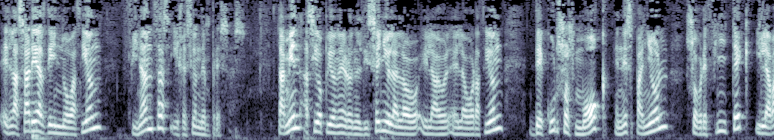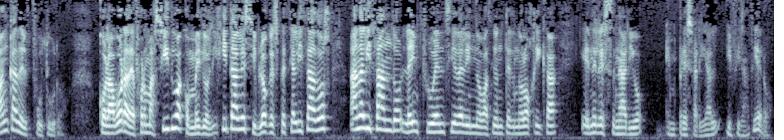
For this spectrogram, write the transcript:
en las áreas de innovación, finanzas y gestión de empresas. También ha sido pionero en el diseño y la, elaboración de cursos MOOC en español sobre fintech y la banca del futuro. Colabora de forma asidua con medios digitales y blogs especializados analizando la influencia de la innovación tecnológica en el escenario empresarial y financiero.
